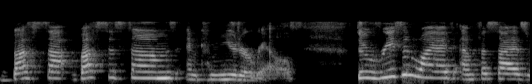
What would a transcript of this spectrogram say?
bus, bus systems and commuter rails. The reason why I've emphasized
